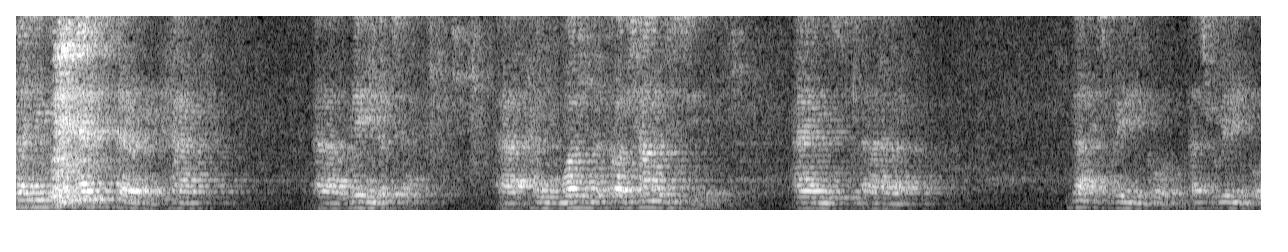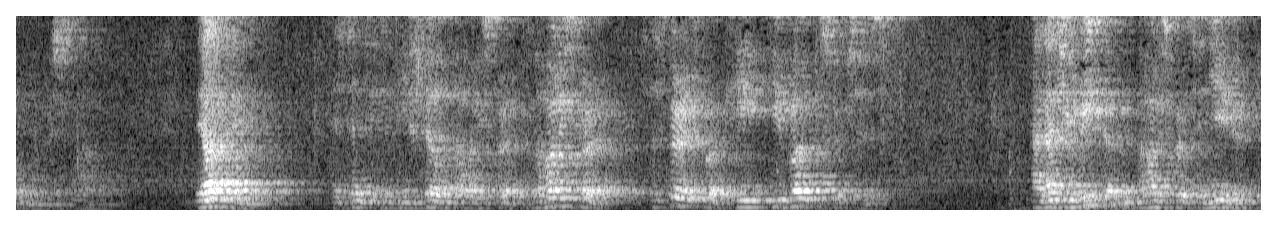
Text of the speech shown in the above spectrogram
that you wouldn't necessarily have uh, really looked at, uh, and ones that God challenges you with. And uh, that is really important. That's really important in Christian life. The other thing is simply to be filled with the Holy Spirit. Because the Holy Spirit, it's the Spirit's book. He, he wrote the scriptures. And as you read them, the Holy Spirit's in you.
